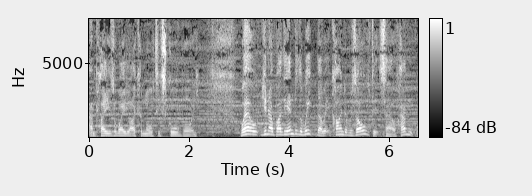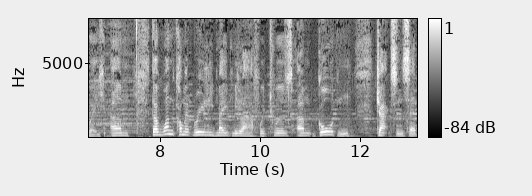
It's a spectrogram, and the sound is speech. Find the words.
and plays away like a naughty schoolboy. Well, you know, by the end of the week, though, it kind of resolved itself, haven't we? Um, the one comment really made me laugh, which was um, Gordon Jackson said,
